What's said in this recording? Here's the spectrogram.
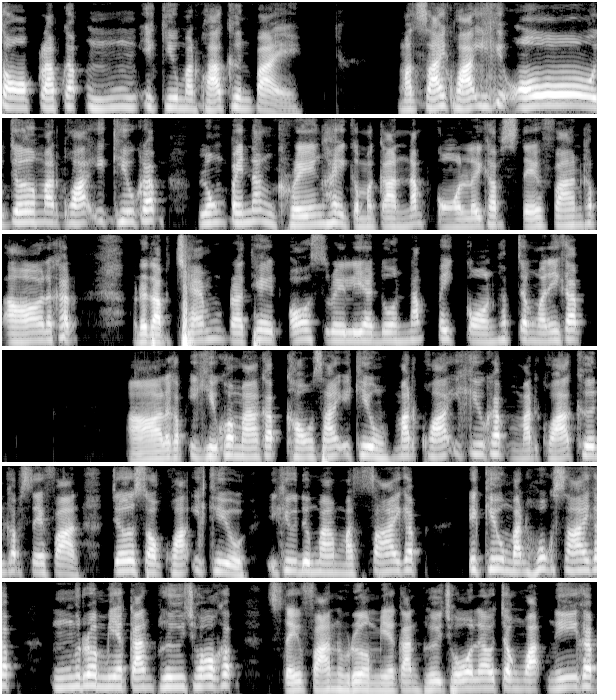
ซอกกลับครับ อืมอิกคิวหมัดขวาขึ้นไป หมัดซ้ายขวาอีคิวโอ้เจอหมัดขวาอีคิวครับ ลงไปนั่งเครงให้กรรมการนับก่อนเลยครับสเตฟานครับเอาแล้วครับ ระดับแชมป์ประเทศออสเตรเลียโดนนับไปก่อนครับจังหวะนี้ครับเอาแล้วครับอีคิวเข้ามาครับเข่าซ้ายอีคิวหมัดขวาอีคิวครับหมัดขวาคืนครับสเตฟาน เจอศอกขวาอีคิวอีคิวดึงมาหมัดซ้ายครับอีคิวหมัดฮุกซ้ายครับเริ่มมีอาการพลือโชครับสเตฟานเริ่มมีอาการพลือโชว์แล้วจังหวะนี้ครับ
